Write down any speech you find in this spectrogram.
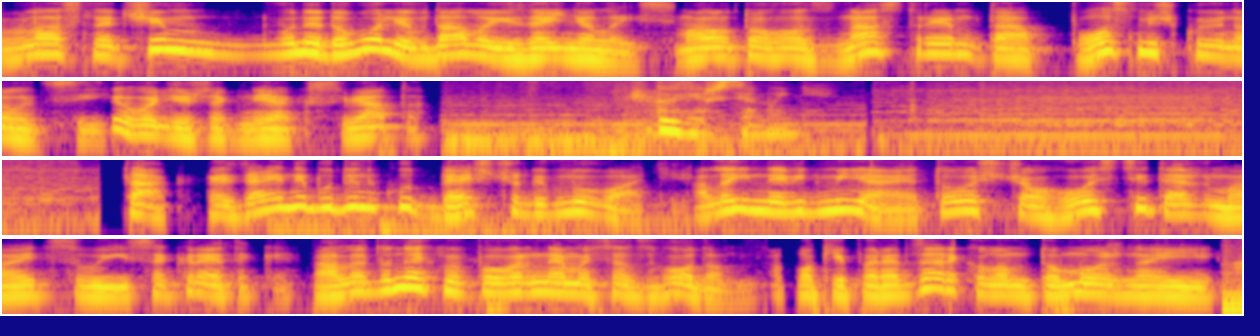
Власне, чим вони доволі вдало і зайнялись. Мало того, з настроєм та посмішкою на лиці. Сьогодні ж як ніяк свято. Довірся мені. Так, хазяїни будинку дещо дивнуваті, але й не відміняє того, що гості теж мають свої секретики. Але до них ми повернемося згодом. А поки перед зеркалом, то можна і.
